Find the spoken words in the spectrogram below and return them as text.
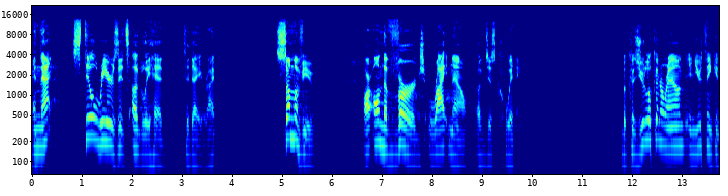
And that still rears its ugly head today, right? Some of you are on the verge right now of just quitting. Because you're looking around and you're thinking,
